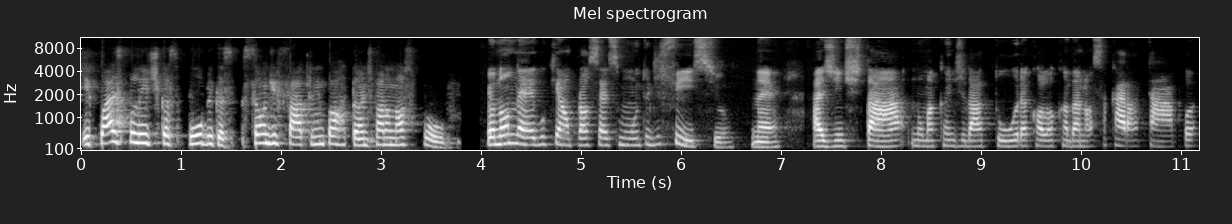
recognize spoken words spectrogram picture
e quais políticas públicas são de fato importantes para o nosso povo. Eu não nego que é um processo muito difícil, né? A gente está numa candidatura, colocando a nossa cara a tapa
